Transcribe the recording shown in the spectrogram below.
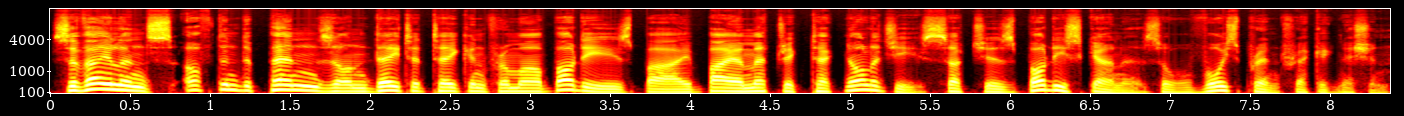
Surveillance often depends on data taken from our bodies by biometric technologies such as body scanners or voice print recognition.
